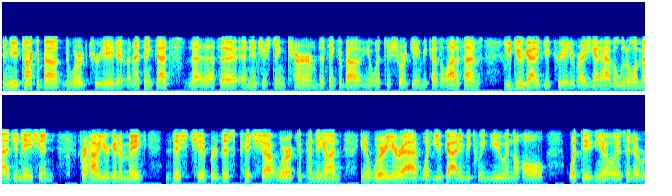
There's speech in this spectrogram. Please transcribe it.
And you talk about the word creative, and I think that's that, that's a, an interesting term to think about, you know, with the short game because a lot of times you do got to get creative, right? You got to have a little imagination for how you're going to make this chip or this pitch shot work, depending on you know where you're at, what you've got in between you and the hole, what the you know is it a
